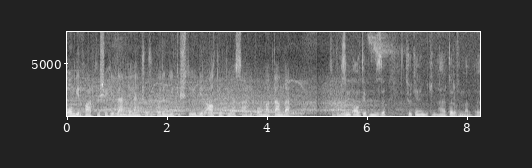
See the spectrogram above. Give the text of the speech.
11 farklı şehirden gelen çocukların yetiştiği bir altyapıya sahip olmaktan da. Çünkü bizim altyapımızda Türkiye'nin bütün her tarafından eee,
